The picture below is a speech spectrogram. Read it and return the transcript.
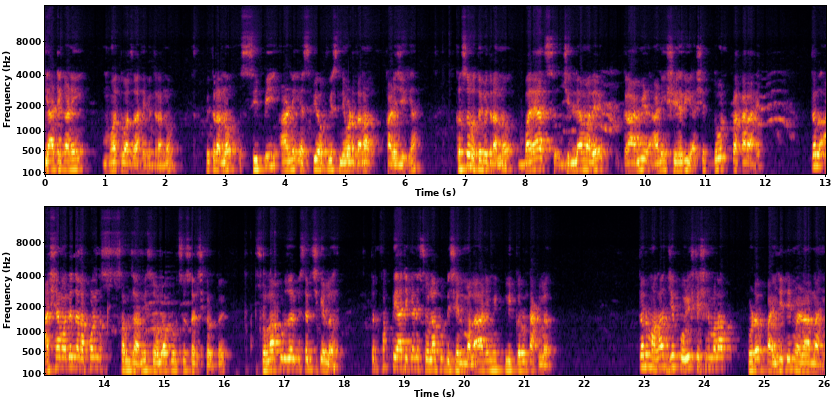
या ठिकाणी महत्त्वाचं आहे मित्रांनो. मित्रांनो सी पी आणि एस पी ऑफिस निवडताना काळजी घ्या. कसं होतं मित्रांनो बऱ्याच जिल्ह्यामध्ये ग्रामीण आणि शहरी असे दोन प्रकार आहेत. तर अशामध्ये जर आपण समजा मी सोलापूरचं सर्च करतोय. सोलापूर जर मी सर्च केलं तर फक्त या ठिकाणी सोलापूर दिसेल मला आणि मी क्लिक करून टाकलं. तर मला जे पोलीस स्टेशन मला पुढं पाहिजे ते मिळणार नाही.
